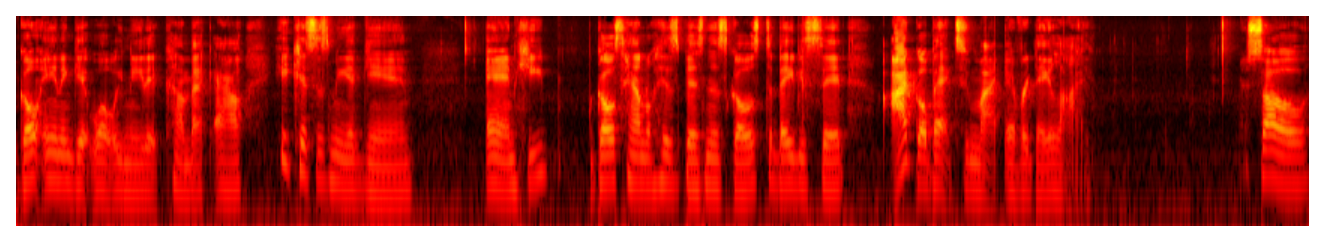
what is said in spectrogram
Go in and get what we needed. Come back out. He kisses me again. And he goes handle his business, goes to babysit. I go back to my everyday life. So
